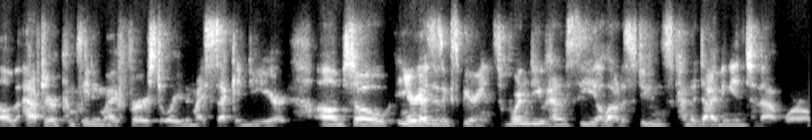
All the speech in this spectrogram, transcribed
um, after completing my first or even my second year. Um, so, in your guys' experience, when do you kind of see a lot of students kind of diving into that world?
